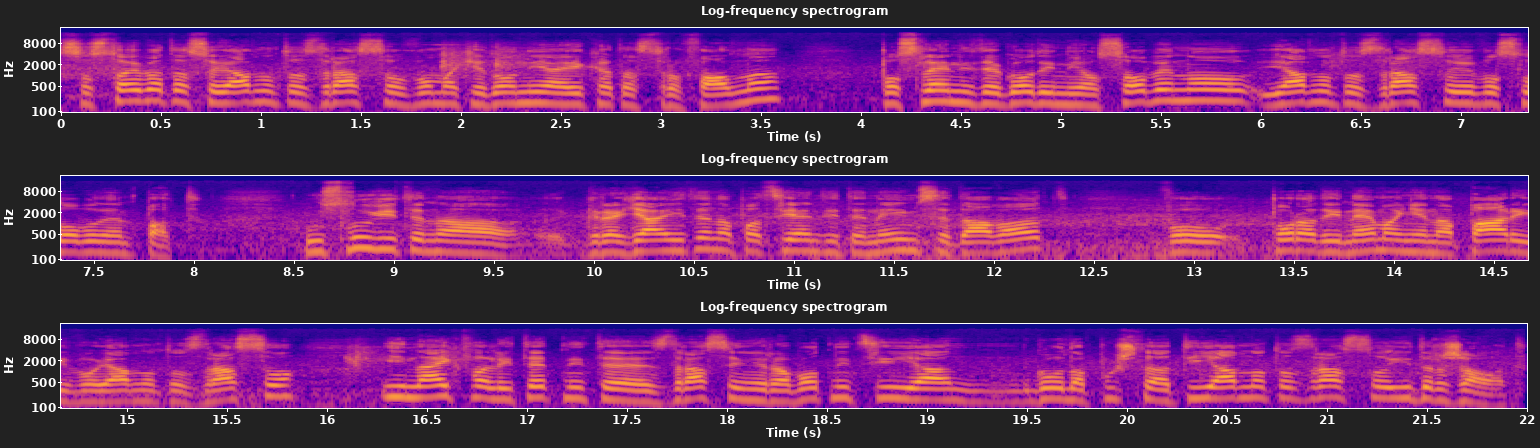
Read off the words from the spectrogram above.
Состојбата со јавното здравство во Македонија е катастрофална. Последните години особено, јавното здравство е во слободен пат. Услугите на граѓаните, на пациентите не им се даваат во поради немање на пари во јавното здравство и најквалитетните здравствени работници ја го напуштаат и јавното здравство и државата.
